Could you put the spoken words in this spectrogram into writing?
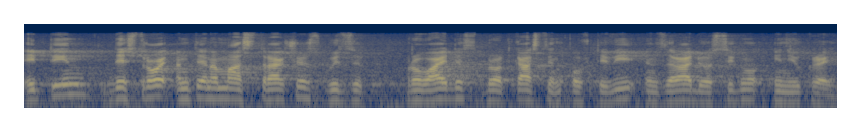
18 destroy antenna mast structures with the providers broadcasting of TV and the radio signal in Ukraine.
